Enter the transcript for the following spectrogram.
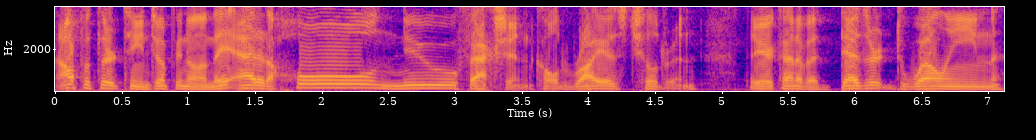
Alpha 13, jumping on. They added a whole new faction called Rayya's Children. They are kind of a desert-dwelling,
